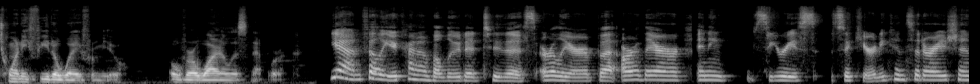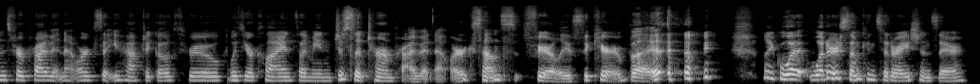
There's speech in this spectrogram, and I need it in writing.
20 feet away from you over a wireless network. Yeah, and Phil, you kind of alluded to this earlier, but are there any serious security considerations for private networks that you have to go through with your clients? I mean, just the term private network sounds fairly secure, but like what what are some considerations there?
